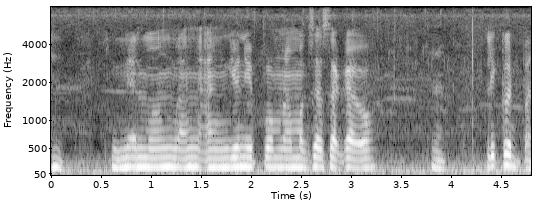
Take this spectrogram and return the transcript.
Tingnan mo ang, ang, ang uniform ng magsasaka, oh. Likod pa.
